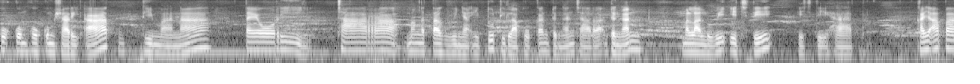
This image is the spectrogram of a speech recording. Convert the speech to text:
hukum-hukum syariat di mana teori cara mengetahuinya itu dilakukan dengan cara dengan melalui ijti ijtihad. Kayak apa?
